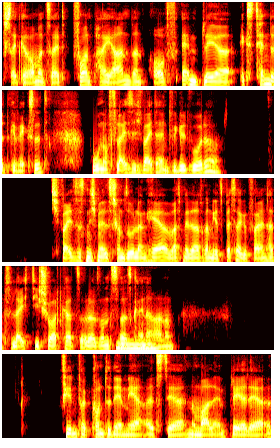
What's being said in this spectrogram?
seit geraumer Zeit, vor ein paar Jahren dann auf M-Player Extended gewechselt, wo noch fleißig weiterentwickelt wurde. Ich weiß es nicht mehr, ist schon so lang her, was mir daran jetzt besser gefallen hat. Vielleicht die Shortcuts oder sonst was, keine mhm. Ahnung. Auf jeden Fall konnte der mehr als der normale M-Player, der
